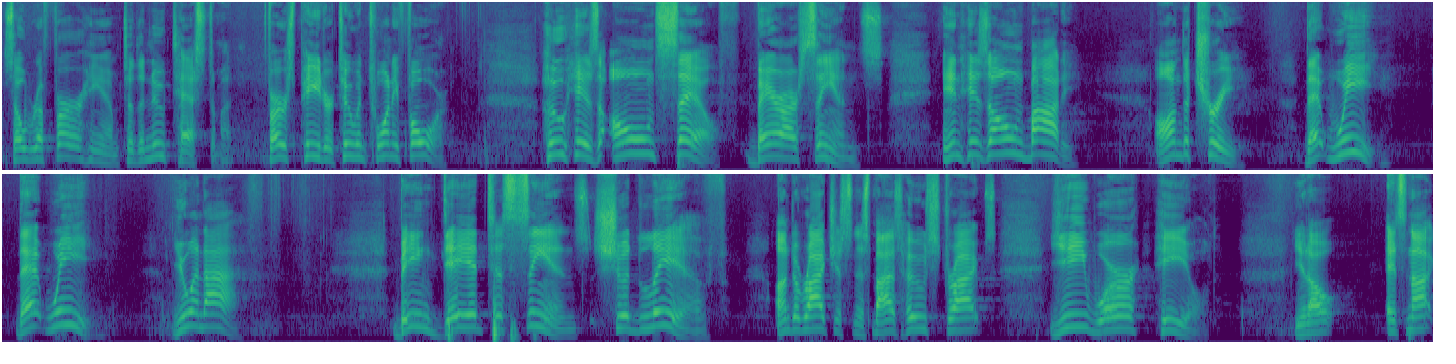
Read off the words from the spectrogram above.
So refer him to the New Testament. 1 Peter 2 and 24. Who his own self bare our sins in his own body on the tree, that we, that we, you and I, being dead to sins, should live unto righteousness, by whose stripes ye were healed. You know, it's not,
